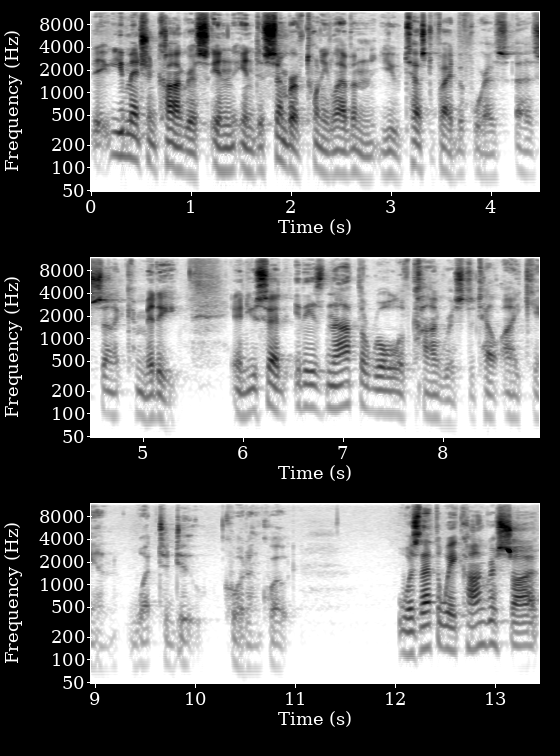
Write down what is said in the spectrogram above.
You mentioned Congress. In, in December of 2011, you testified before a, a Senate committee, and you said it is not the role of Congress to tell ICANN what to do, quote unquote. Was that the way Congress saw it?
